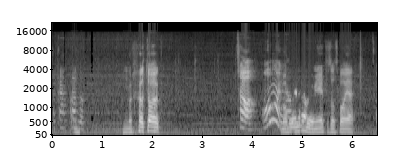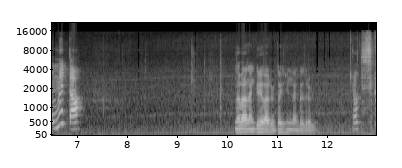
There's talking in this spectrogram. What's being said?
Taka prawda. No to, Co? bo Umyta. moje robią, nie? To co twoje. Umyta. Dobra, nagrywa, żebym coś innego zrobił. O, ty sk...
